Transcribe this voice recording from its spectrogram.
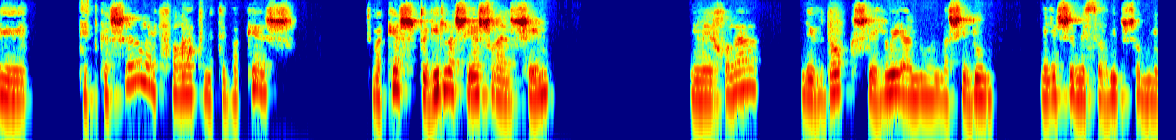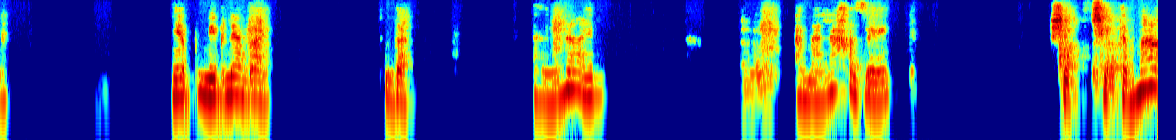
אה, תתקשר לאפרת ותבקש, תבקש, תגיד לה שיש רעשים, אם היא יכולה לבדוק שלא יעלו על השידור אלה שמסביב שומעים, מבני הבית. תודה. אז אני אומרת, המהלך הזה, ש, שתמר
